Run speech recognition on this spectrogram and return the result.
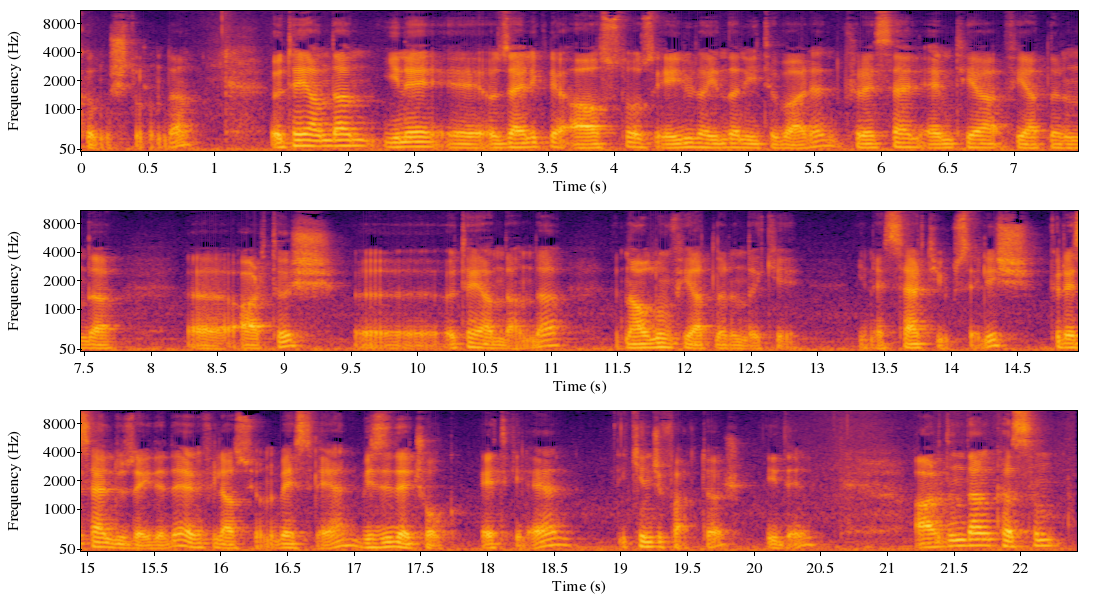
kılmış durumda. Öte yandan yine e, özellikle Ağustos, Eylül ayından itibaren küresel emtia fiyatlarında artış, öte yandan da navlun fiyatlarındaki yine sert yükseliş küresel düzeyde de enflasyonu besleyen, bizi de çok etkileyen ikinci faktör idi. Ardından Kasım e,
